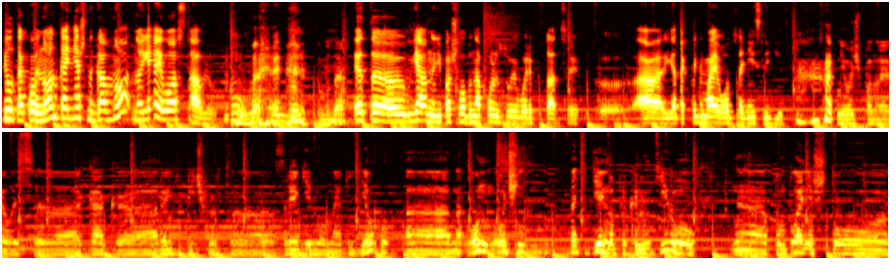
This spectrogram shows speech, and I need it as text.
Фил такой, ну он, конечно, говно, но я его оставлю. Ну, Ну, да. это явно не пошло бы на пользу его репутации. А я так понимаю, он за ней следит. Мне очень понравилось, э, как э, Рэнди Пичфорд э, среагировал на эту сделку. А, Он очень, кстати, дельно прокомментировал в том плане, что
